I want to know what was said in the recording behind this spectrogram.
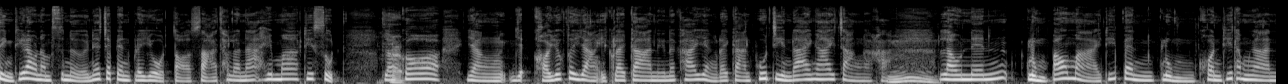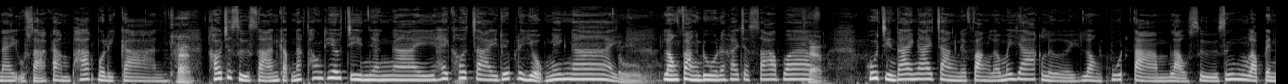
สิ่งที่เรานำเสนอเนี่ยจะเป็นประโยชน์ต่อสาธารณะให้มากที่สุด แล้วก็อย่างขอยกตัวอย่างอีกรายการหนึ่งนะคะ อย่างรายการพูดจีนได้ง่ายจังอะค่ะอืมเราเน้นกลุ่มเป้าหมายที่เป็นกลุ่มคนที่ทำงานในอุตสาหกรรมภาคบริการครับเขาจะสื่อสารกับนักท่องเที่ยวจีนยังไง ให้เข้าใจด้วยประโยคง่ายโอ้ๆลองฟังดูนะคะจะทราบว่าครับพูดจีนได้ง่ายจังเนี่ยฟังแล้วไม่ยากเลย ลองพูดตามเหล่าสื่อซึ่งเราเป็น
